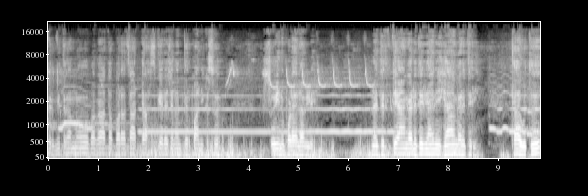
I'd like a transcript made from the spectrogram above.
तर मित्रांनो बघा आता बराच आठ तास केल्याच्यानंतर पाणी कसं सोयीनं पडायला लागले नाहीतर त्या अंगाने तरी आणि ह्या अंगाने तरी. काय होतं?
